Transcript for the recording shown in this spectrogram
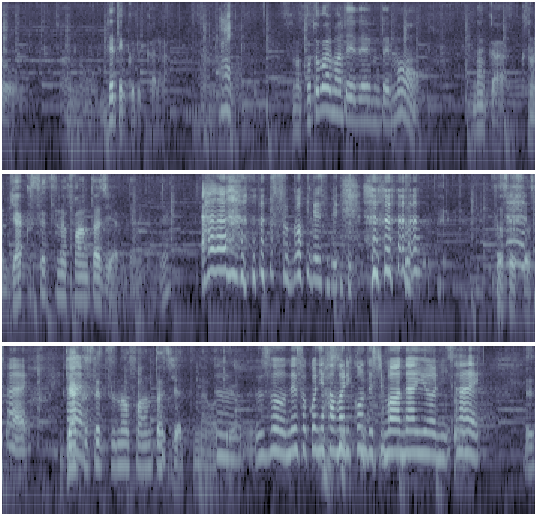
そう。あの出てくるから。はい、その言葉までででもなんかその逆説のファンタジアみたいなあー すごいですね。そうそうそうそう、はい逆説のファンタジアってなわけよ、うん、そうね。そこにはまり込んでしまわないように。そう。はい。で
